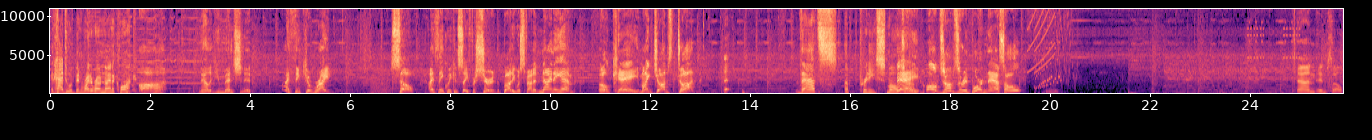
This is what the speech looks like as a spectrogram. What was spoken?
It had to have been right around nine o'clock. Ah, now that you mention it, I think you're right. So, I think we can say for sure the body was found at 9 a.m. Okay, my job's done. That's a pretty small Hey, job. all jobs are important, asshole. And himself.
